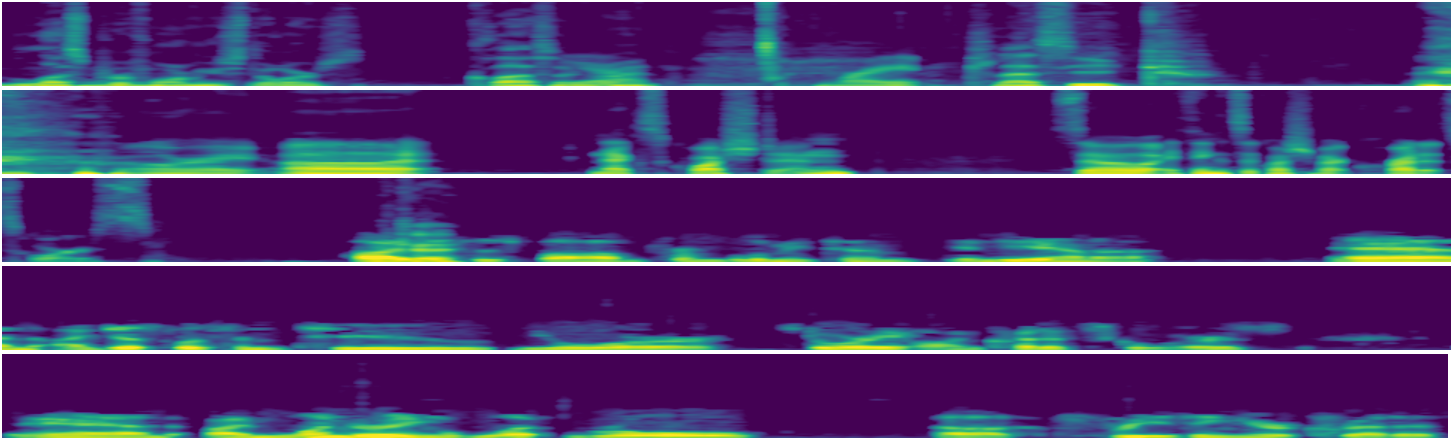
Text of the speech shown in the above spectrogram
less mm-hmm. performing stores. Classic, yeah. right? Right. Classic. all right. Uh, next question. So I think it's a question about credit scores. Hi, okay. this is Bob from Bloomington, Indiana. And I just listened to your story on credit scores. And I'm wondering mm-hmm. what role uh, freezing your credit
